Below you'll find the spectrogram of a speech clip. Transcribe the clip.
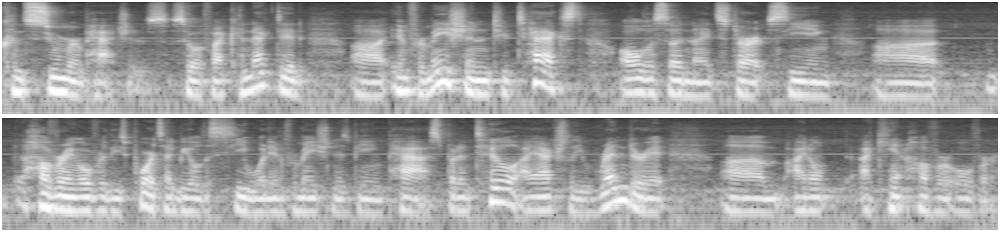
consumer patches. So if I connected uh, information to text, all of a sudden I'd start seeing uh, hovering over these ports, I'd be able to see what information is being passed. But until I actually render it, um, I don't, I can't hover over.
